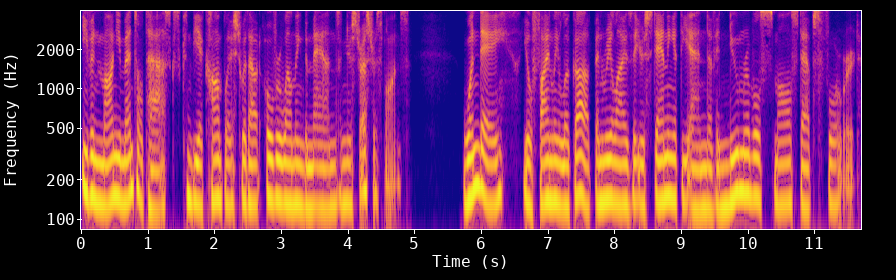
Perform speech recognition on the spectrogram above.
even monumental tasks can be accomplished without overwhelming demands on your stress response. One day, you'll finally look up and realize that you're standing at the end of innumerable small steps forward.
